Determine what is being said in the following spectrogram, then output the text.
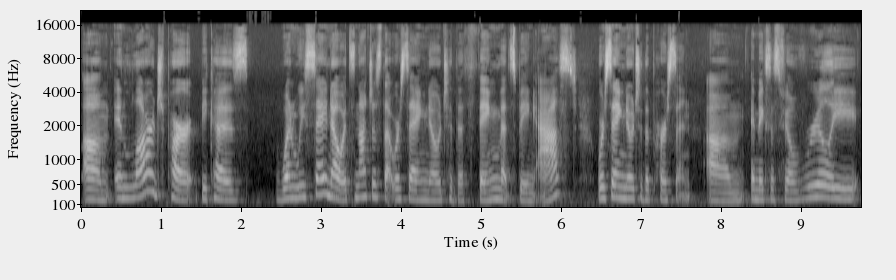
Um, in large part because when we say no, it's not just that we're saying no to the thing that's being asked, we're saying no to the person. Um, it makes us feel really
